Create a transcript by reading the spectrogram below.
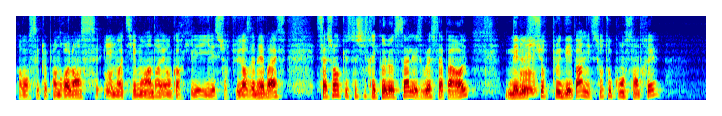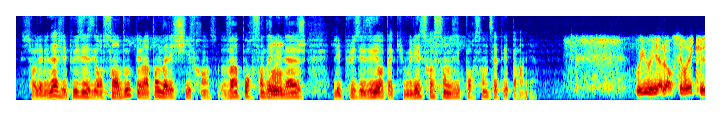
Quand on sait que le plan de relance est moitié moindre, et encore qu'il est, il est sur plusieurs années. Bref, sachant que ce chiffre est colossal, et je vous laisse la parole, mais le surplus d'épargne est surtout concentré sur les ménages les plus aisés. On s'en doute, mais maintenant on a les chiffres. 20% hein. des ménages les plus aisés ont accumulé 70% de cette épargne. Oui, oui. Alors c'est vrai que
